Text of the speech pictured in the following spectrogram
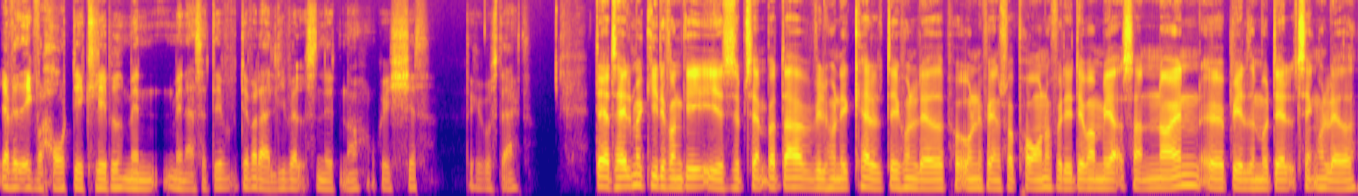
jeg ved ikke, hvor hårdt det er klippet, men, men altså, det, det var der alligevel sådan lidt, nå, okay, shit, det kan gå stærkt. Da jeg talte med Gitte von G i september, der ville hun ikke kalde det, hun lavede på OnlyFans for porno, fordi det var mere sådan nøgen øh, billedmodel ting, hun lavede.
